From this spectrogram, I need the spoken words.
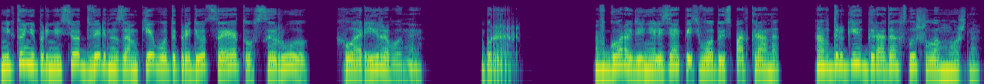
Никто не принесет дверь на замке, вот и придется эту, сырую, хлорированную. Бррр. В городе нельзя пить воду из-под крана, а в других городах слышала можно.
